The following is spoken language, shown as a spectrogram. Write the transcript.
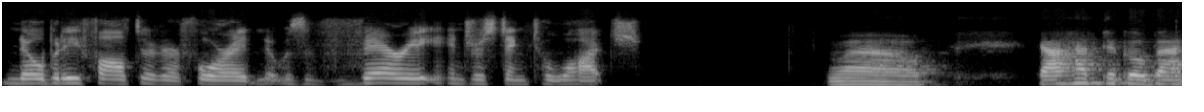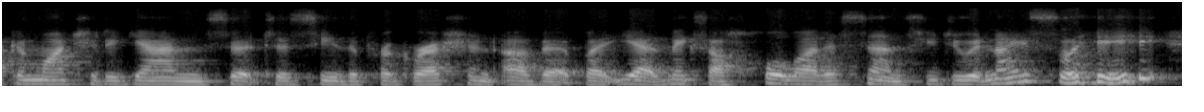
Nobody faulted her for it. And it was very interesting to watch. Wow. I'll have to go back and watch it again so, to see the progression of it. But yeah, it makes a whole lot of sense. You do it nicely.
